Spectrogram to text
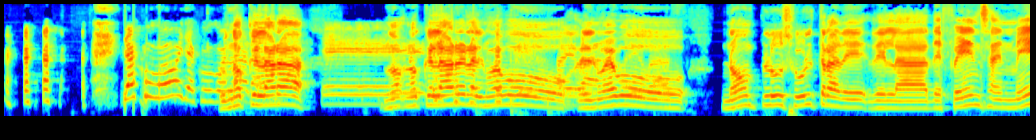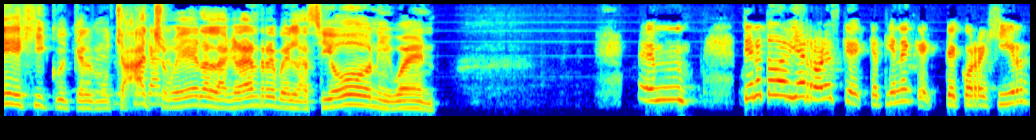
ya jugó, ya jugó. Pues no Lara. que Lara, eh... no, no que Lara era el nuevo, va, el nuevo non plus ultra de, de, la defensa en México y que el muchacho mexicano. era la gran revelación y bueno. Um, tiene todavía errores que, que tiene que, que, corregir.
